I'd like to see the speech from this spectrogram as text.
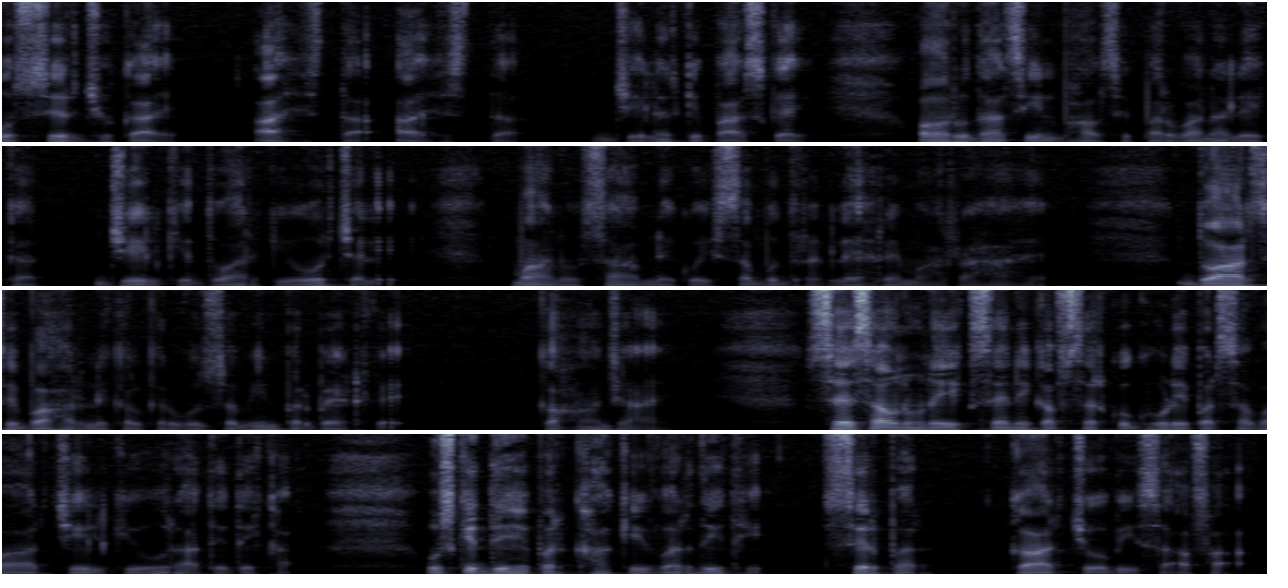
वो सिर झुकाए, आहिस्ता आहिस्ता जेलर के पास गए और उदासीन भाव से परवाना लेकर जेल के द्वार की ओर चले। मानो सामने कोई समुद्र लहरें मार रहा है। द्वार से बाहर निकलकर वो ज़मीन पर बैठ गए। कहाँ जाए? सहसा उन्होंने एक सैनिक अफसर को घोड़े पर सवार जेल की ओर आते देखा। उसके देह पर खाकी वर्दी थी, सिर पर कारचोबी साफा।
